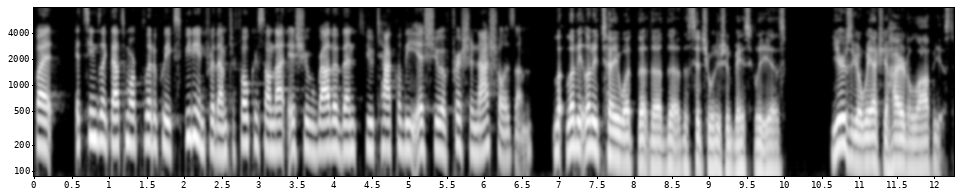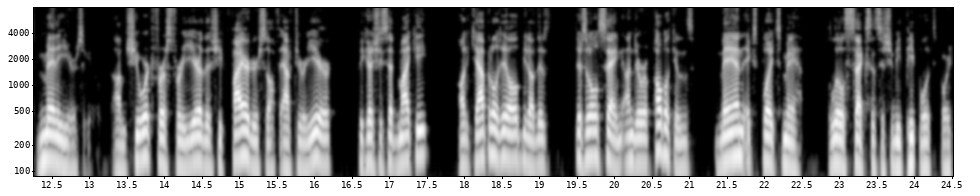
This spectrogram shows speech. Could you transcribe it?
but it seems like that's more politically expedient for them to focus on that issue rather than to tackle the issue of Christian nationalism. Let, let me let me tell you what the, the, the the situation basically is. Years ago, we actually hired a lobbyist. Many years ago, um, she worked for us for a year. Then she fired herself after a year because she said, "Mikey, on Capitol Hill, you know, there's there's an old saying under Republicans, man exploits man. A little sexist. It should be people exploit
